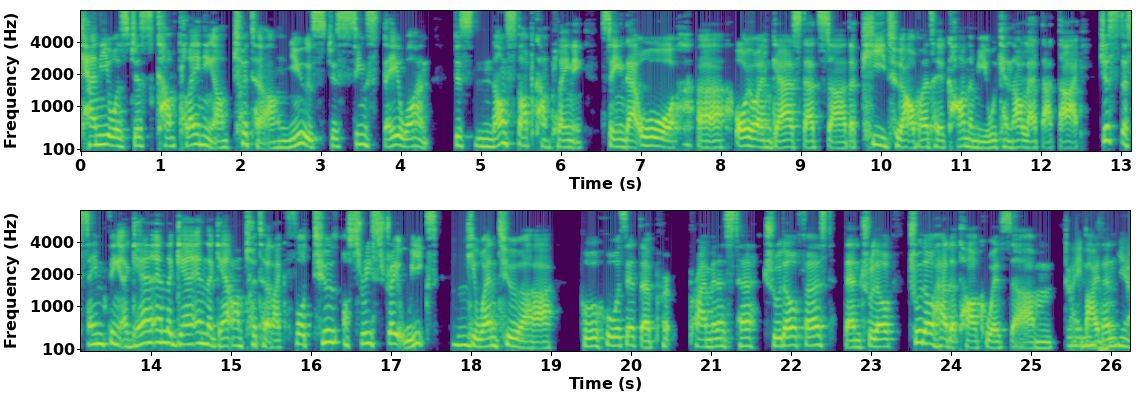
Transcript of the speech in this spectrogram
Kenney was just complaining on Twitter, on news, just since day one, just nonstop complaining, saying that oh, uh, oil and gas that's uh, the key to Alberta economy. We cannot let that die. Just the same thing again and again and again on Twitter, like for two or three straight weeks. Mm. He went to uh, who who was it? The Prime Minister Trudeau first. Then Trudeau Trudeau had a talk with um, Biden. Biden. Yeah.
